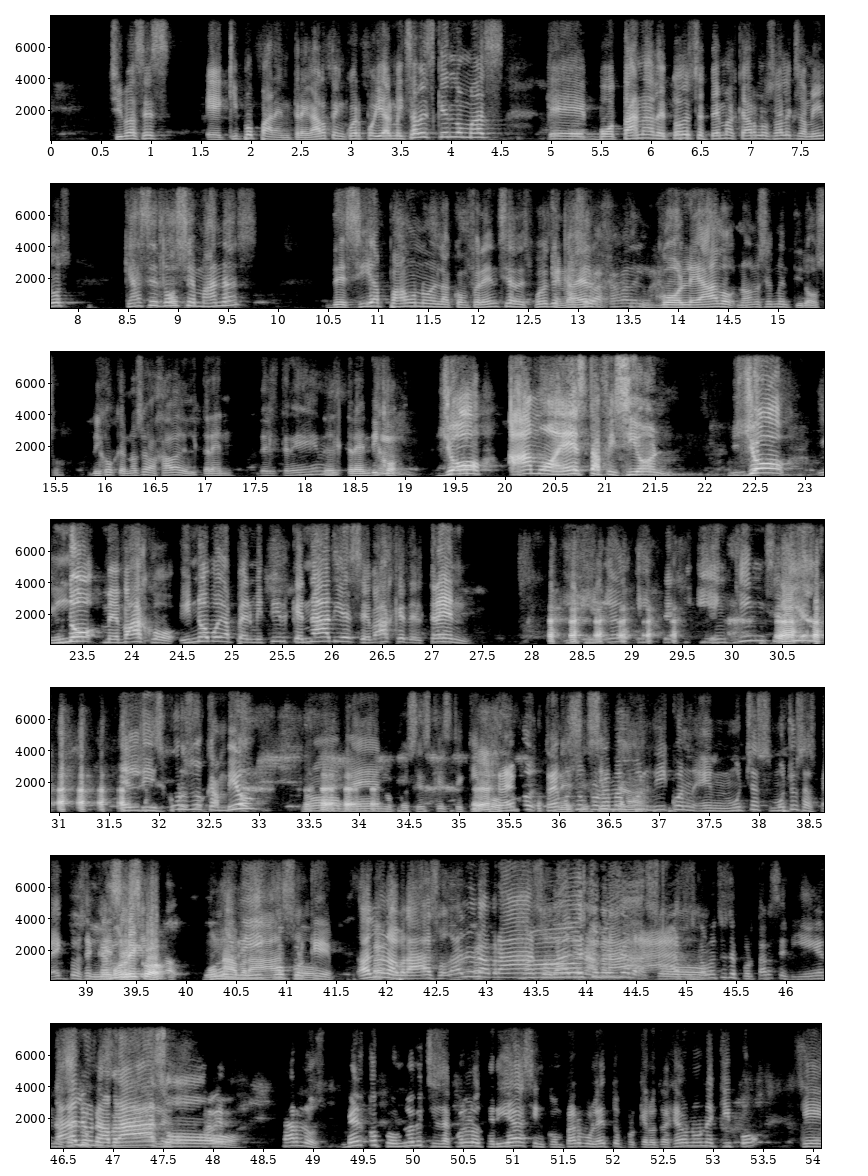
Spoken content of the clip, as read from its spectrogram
Chivas es equipo para entregarte en cuerpo y alma. ¿Y sabes qué es lo más eh, botana de todo este tema, Carlos, Alex, amigos? Que hace dos semanas decía Pauno en la conferencia después de caer goleado. No, no es mentiroso. Dijo que no se bajaba del tren. Del tren. Del tren. Dijo, yo amo a esta afición. Yo no me bajo y no voy a permitir que nadie se baje del tren. Y, en 15 días el discurso cambió. No, bueno, pues es que este equipo. Traemos, un programa muy rico en, muchos aspectos. ¿eh, muy rico. Un muy abrazo. rico porque Dale un abrazo, dale un abrazo, no, dale un esto no es de abrazo. abrazos, cabrón, esto es de portarse bien. Dale un abrazo. A ver, Carlos, Belko Paunovic se sacó la lotería sin comprar boleto porque lo trajeron a un equipo que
